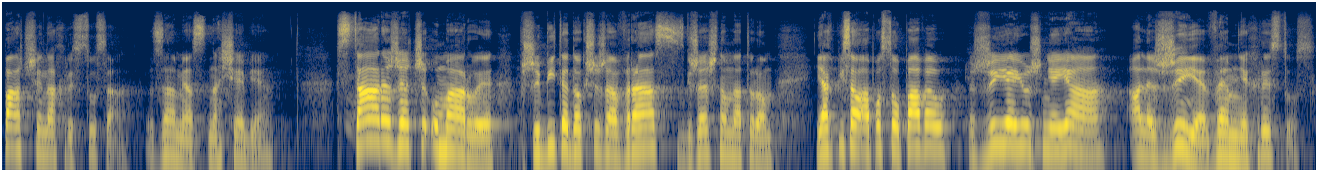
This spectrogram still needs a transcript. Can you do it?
patrzy na Chrystusa zamiast na siebie. Stare rzeczy umarły, przybite do krzyża wraz z grzeszną naturą. Jak pisał apostoł Paweł, żyje już nie ja, ale żyje we mnie Chrystus.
